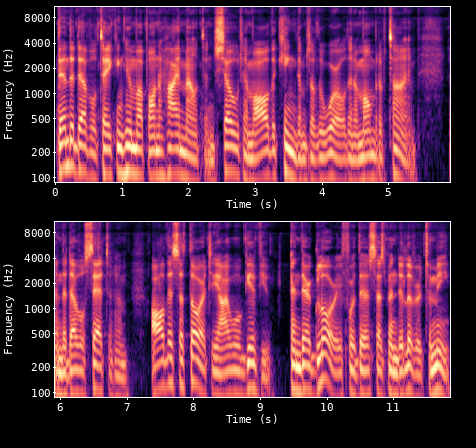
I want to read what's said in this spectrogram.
Then the devil, taking him up on a high mountain, showed him all the kingdoms of the world in a moment of time. And the devil said to him, All this authority I will give you, and their glory for this has been delivered to me,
